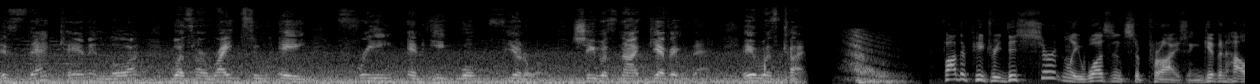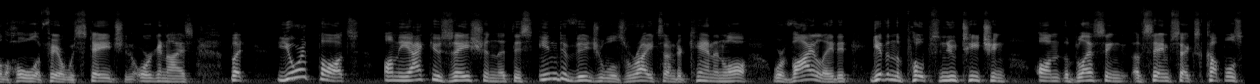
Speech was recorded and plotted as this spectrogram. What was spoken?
is that canon law was her right to a free and equal funeral. She was not giving that. It was cut. Father Petri, this certainly wasn't surprising given how the whole affair was staged and organized, but your thoughts on the accusation that this individual's rights under canon law were violated given the Pope's new teaching on the blessing of same sex couples,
